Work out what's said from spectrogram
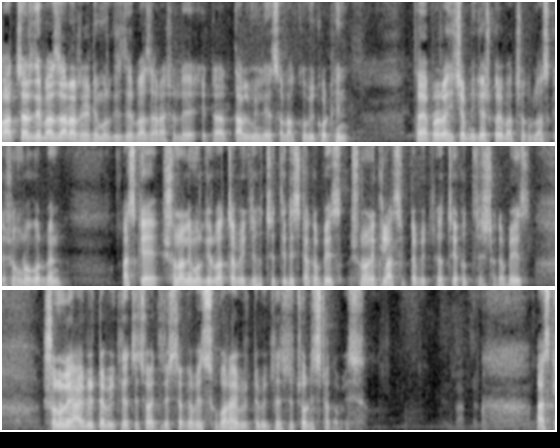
বাচ্চার যে বাজার আর রেডি মুরগিদের বাজার, আসলে এটা তাল মিলিয়ে চলা খুবই কঠিন। তাই আপনারা হিসাব নিকাশ করে বাচ্চাগুলো আজকে সংগ্রহ করবেন। আজকে সোনালী মুরগির বাচ্চা বিক্রি হচ্ছে তিরিশ টাকা পিস সোনালী ক্লাসিকটা বিক্রি হচ্ছে একত্রিশ টাকা পিস সোনালী হাইব্রিডটা বিক্রি হচ্ছে ছয়ত্রিশ টাকা পিস সুপার হাইব্রিডটা বিক্রি হচ্ছে চল্লিশ টাকা পিস আজকে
